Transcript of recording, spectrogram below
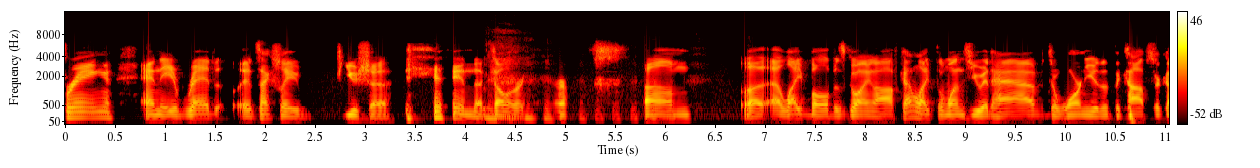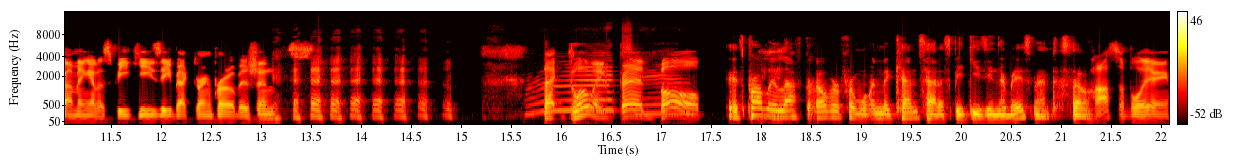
bring, and a red. It's actually fuchsia in the color. here. um, Uh, a light bulb is going off, kind of like the ones you would have to warn you that the cops are coming at a speakeasy back during Prohibition. That glowing red bulb, It's probably left over from when the Kents had a speakeasy in their basement. So possibly.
